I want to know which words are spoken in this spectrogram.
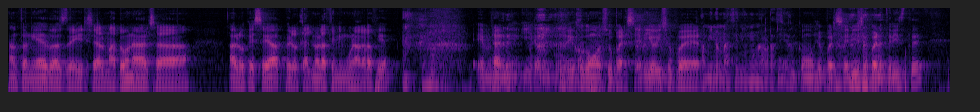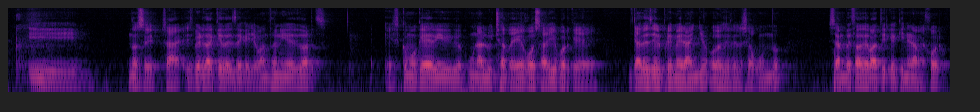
Anthony Edwards de irse al McDonald's, a, a lo que sea, pero que a él no le hace ninguna gracia. En plan, y lo, lo dijo como súper serio y súper A mí no me hace ninguna gracia. como súper serio y súper triste. Y no sé, o sea, es verdad que desde que llegó Anthony Edwards es como que hay una lucha de egos ahí porque ya desde el primer año o desde el segundo se ha empezado a debatir que quién era mejor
